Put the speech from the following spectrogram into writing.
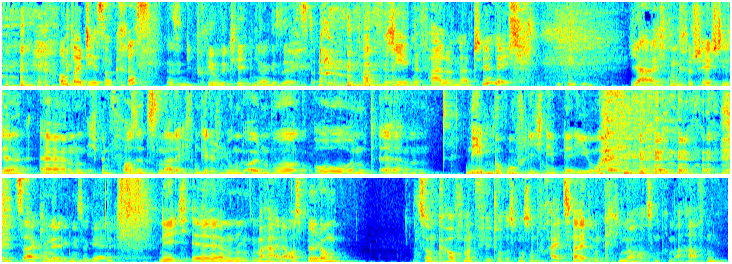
und bei dir so, Chris? Da sind die Prioritäten ja gesetzt. Auf jeden Fall und natürlich. Ja, ich bin Chris Schästiede. Ähm, ich bin Vorsitzender der Evangelischen Jugend Oldenburg und ähm, nebenberuflich neben der EO, sagt man ja irgendwie so gerne. Nee, ich ähm, mache eine Ausbildung zum Kaufmann für Tourismus und Freizeit im Klimahaus in Bremerhaven.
